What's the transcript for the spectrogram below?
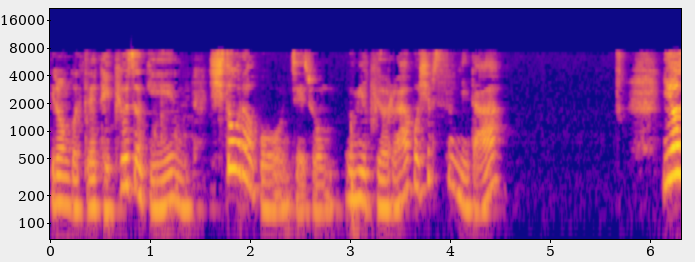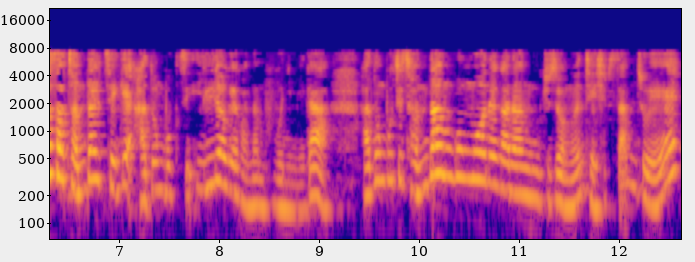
이런 것들의 대표적인 시도라고 이제 좀 의미 부여를 하고 싶습니다. 이어서 전달책의 아동복지 인력에 관한 부분입니다. 아동복지 전담 공무원에 관한 규정은 제13조에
